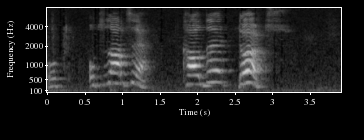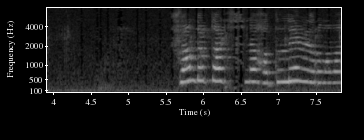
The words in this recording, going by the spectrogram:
Hop, 36. Kaldı 4. Şu an 4 tanesini hatırlayamıyorum ama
